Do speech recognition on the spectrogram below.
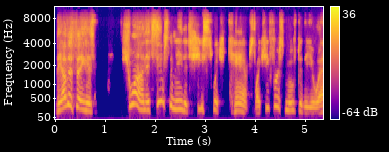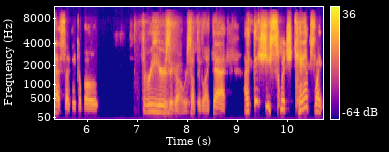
the other thing is, Schwan, it seems to me that she switched camps. Like she first moved to the US, I think about three years ago or something like that. I think she switched camps like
